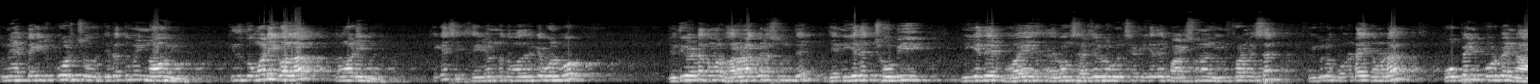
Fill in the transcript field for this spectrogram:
তুমি একটা কিছু করছ, যেটা তুমি নও কিন্তু তোমারই গলা, তোমারই মুখ। ঠিক আছে? সেই জন্য তোমাদেরকে বলব, যদিও এটা তোমার ভালো লাগবে না শুনতে, যে নিজেদের ছবি, নিজেদের ভয়েস এবং স্যার যেগুলো বলছেন নিজেদের পার্সোনাল ইনফরমেশন এগুলো কোনোটাই তোমরা ওপেন করবে না।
